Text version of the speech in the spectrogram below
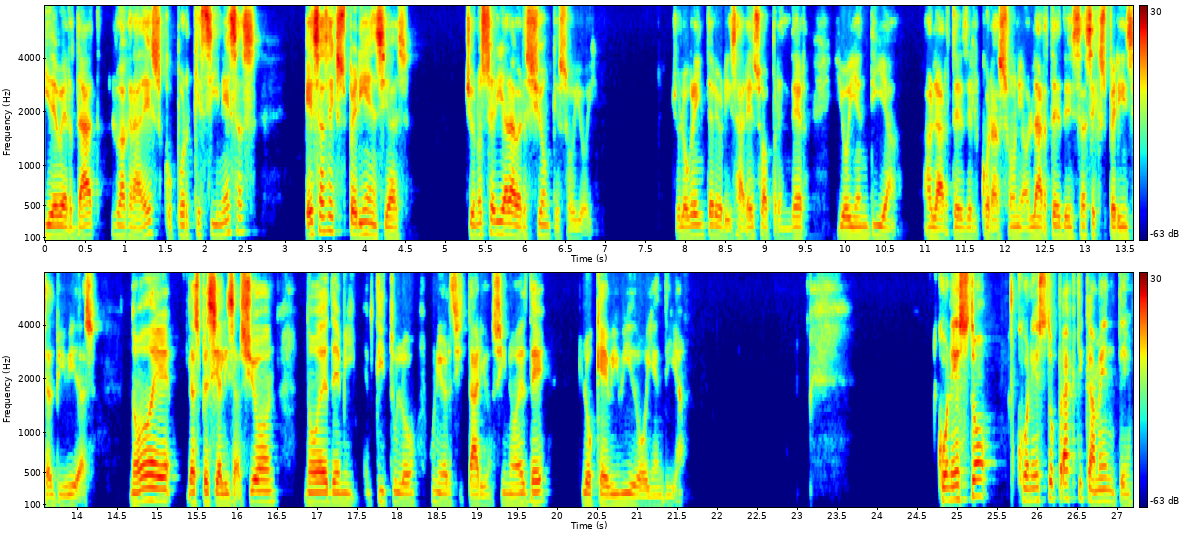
Y de verdad lo agradezco porque sin esas, esas experiencias yo no sería la versión que soy hoy. Yo logré interiorizar eso, aprender y hoy en día hablarte desde el corazón y hablarte de esas experiencias vividas, no de la especialización, no desde mi título universitario, sino desde lo que he vivido hoy en día. Con esto, con esto prácticamente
